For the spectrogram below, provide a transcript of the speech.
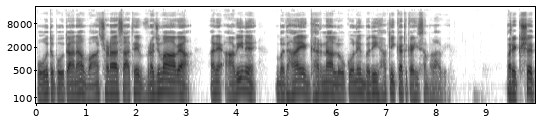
પોતપોતાના વાંછડા સાથે વ્રજમાં આવ્યા અને આવીને બધાએ ઘરના લોકોને બધી હકીકત કહી સંભળાવી. પરીક્ષિત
